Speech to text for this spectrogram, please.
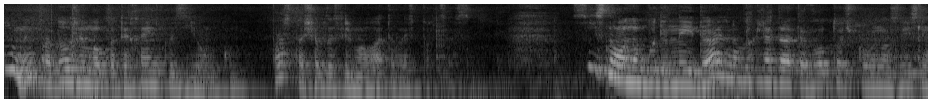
І ми продовжуємо потихеньку зйомку. Просто щоб зафільмувати весь процес. Звісно, воно буде не ідеально виглядати. В лоточку воно, звісно,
